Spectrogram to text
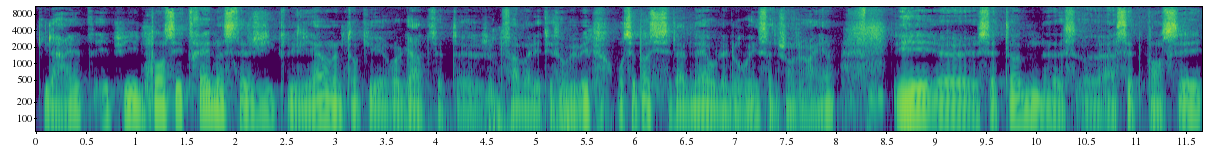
qui l'arrête. Et puis une pensée très nostalgique lui vient en même temps qu'il regarde cette euh, jeune femme allaiter son bébé. On ne sait pas si c'est la mère ou la nourrice, ça ne change rien. Et euh, cet homme a cette pensée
